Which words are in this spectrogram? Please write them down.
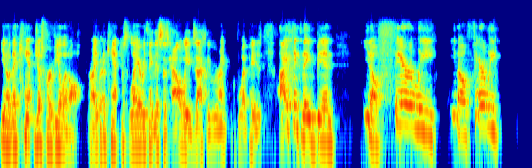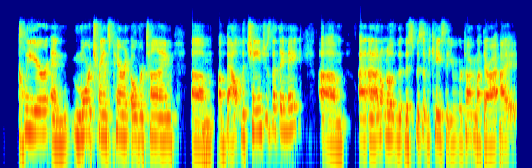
you know they can't just reveal it all, right? right? They can't just lay everything. This is how we exactly we rank web pages. I think they've been, you know, fairly, you know, fairly clear and more transparent over time um, about the changes that they make. Um, and, I don't know the, the, specific case that you were talking about there. I, I,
